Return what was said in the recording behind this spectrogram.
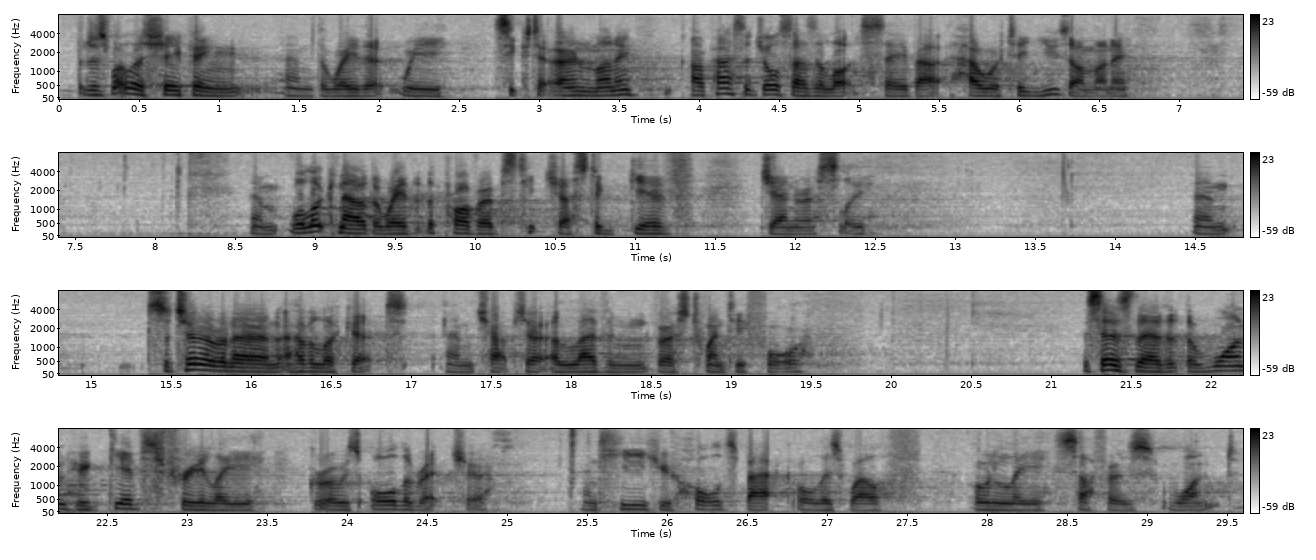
But as well as shaping um, the way that we seek to earn money, our passage also has a lot to say about how we're to use our money. Um, we'll look now at the way that the Proverbs teach us to give generously. Um, so turn over now and have a look at um, chapter 11, verse 24. It says there that the one who gives freely grows all the richer, and he who holds back all his wealth only suffers want.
